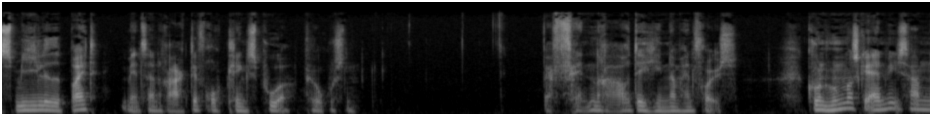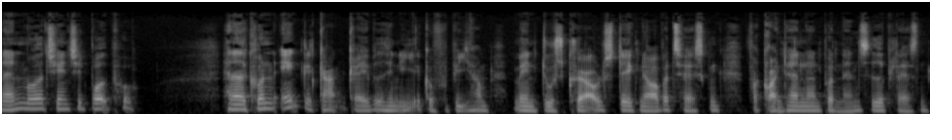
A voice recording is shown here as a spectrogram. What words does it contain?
smilede bredt, mens han rakte fru Klingspur pørusen. Hvad fanden ragede det hende, om han frøs? Kunne hun måske anvise ham en anden måde at tjene sit brød på? Han havde kun en enkelt gang grebet hende i at gå forbi ham med en dus kørvel stikkende op af tasken fra grønthandleren på den anden side af pladsen.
